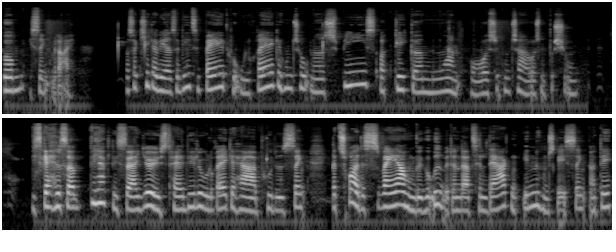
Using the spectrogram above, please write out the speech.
Bum, i seng med dig. Og så kigger vi altså lige tilbage på Ulrikke. Hun tog noget at spise, og det gør moren også. Hun tager også en portion. Vi skal altså virkelig seriøst have lille Ulrikke her puttet i seng. Jeg tror desværre, hun vil gå ud med den der tallerken, inden hun skal i seng, og det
